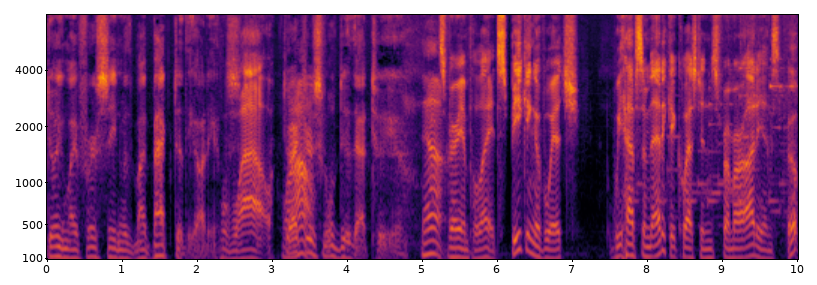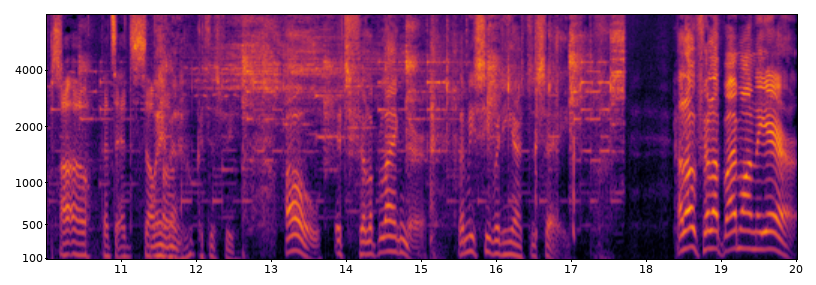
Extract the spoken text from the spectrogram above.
doing my first scene with my back to the audience. Wow. Directors will do that to you. Yeah. It's very impolite. Speaking of which, we have some etiquette questions from our audience. Oops. Uh oh, that's Ed's cell phone. Wait a minute, who could this be? Oh, it's Philip Langner. Let me see what he has to say. Hello, Philip. I'm on the air.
